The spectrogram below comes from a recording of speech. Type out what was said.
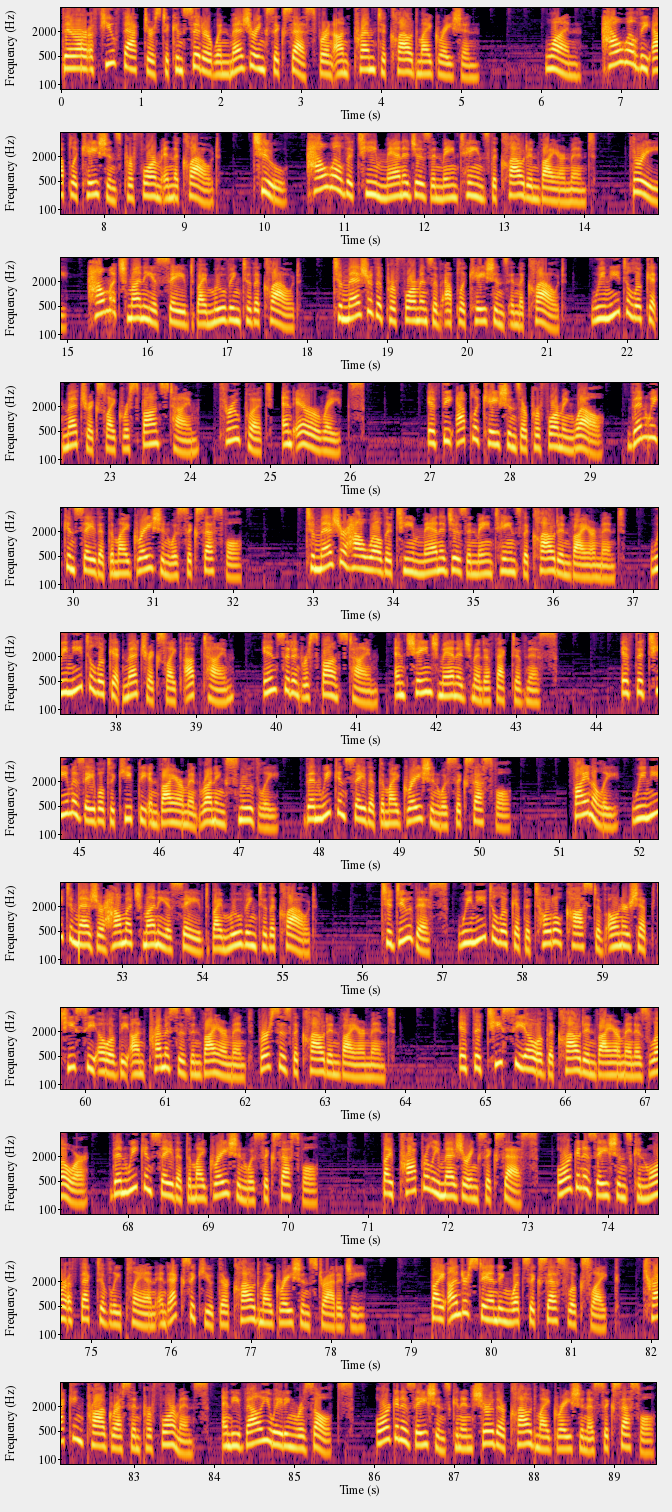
There are a few factors to consider when measuring success for an on-prem to cloud migration. 1. How well the applications perform in the cloud. 2. How well the team manages and maintains the cloud environment. 3. How much money is saved by moving to the cloud. To measure the performance of applications in the cloud, we need to look at metrics like response time, throughput, and error rates. If the applications are performing well, then we can say that the migration was successful. To measure how well the team manages and maintains the cloud environment, we need to look at metrics like uptime, incident response time, and change management effectiveness. If the team is able to keep the environment running smoothly, then we can say that the migration was successful. Finally, we need to measure how much money is saved by moving to the cloud. To do this, we need to look at the total cost of ownership TCO of the on-premises environment versus the cloud environment. If the TCO of the cloud environment is lower, then we can say that the migration was successful. By properly measuring success, organizations can more effectively plan and execute their cloud migration strategy. By understanding what success looks like, tracking progress and performance, and evaluating results, organizations can ensure their cloud migration is successful,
